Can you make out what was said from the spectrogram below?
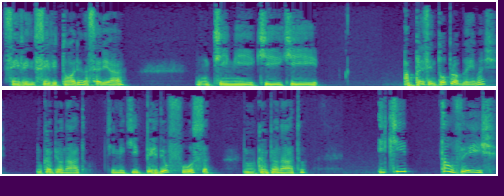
sem, sem vitória na Série A, um time que, que apresentou problemas no campeonato, time que perdeu força no campeonato e que talvez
